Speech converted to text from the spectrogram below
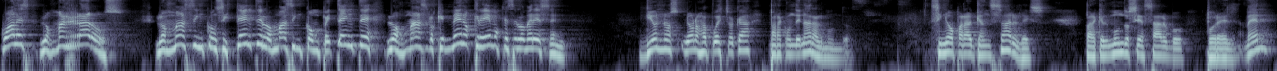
¿Cuáles? Los más raros. Los más inconsistentes, los más incompetentes, los más, los que menos creemos que se lo merecen. Dios no nos ha puesto acá para condenar al mundo, sino para alcanzarles, para que el mundo sea salvo por Él. Amén.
